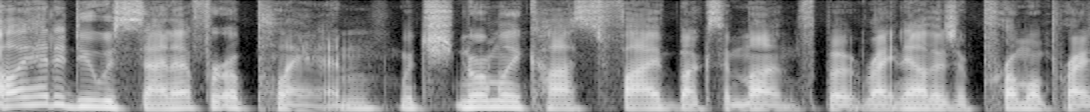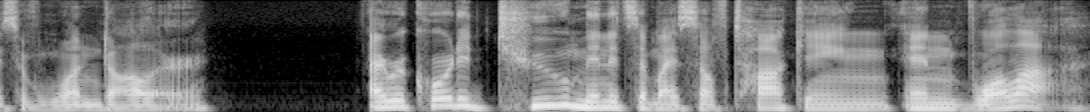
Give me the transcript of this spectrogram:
All I had to do was sign up for a plan, which normally costs five bucks a month, but right now there's a promo price of $1. I recorded two minutes of myself talking, and voila,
